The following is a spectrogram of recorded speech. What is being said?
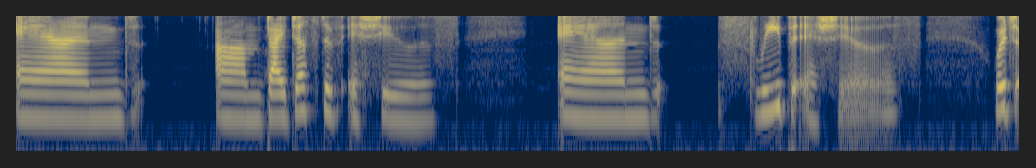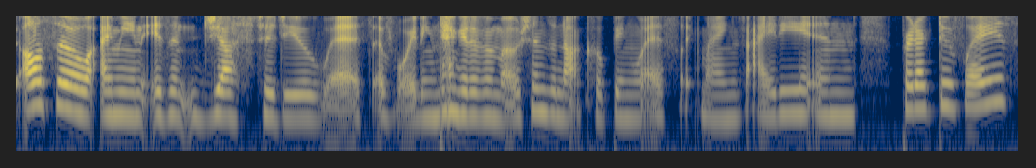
and um, digestive issues and sleep issues, which also, I mean, isn't just to do with avoiding negative emotions and not coping with like my anxiety in productive ways.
